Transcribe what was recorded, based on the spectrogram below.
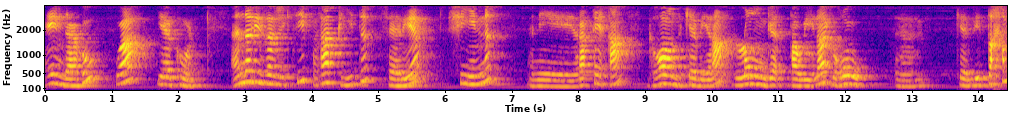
عنده ويكون عندنا لي زاجيكتيف غابيد سريع فين يعني رقيقة غروند كبيرة لونغ طويلة غرو كبير ضخم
